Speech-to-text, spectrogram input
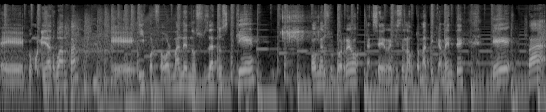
eh, Comunidad Wampa y por favor mándenos sus datos que pongan su correo, se registran automáticamente, que va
